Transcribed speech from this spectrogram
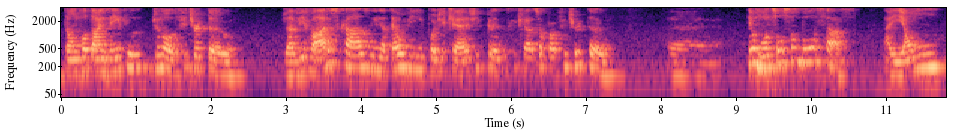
Então, vou dar um exemplo, de novo, do Feature Toggle. Já vi vários casos, e até ouvi em podcast, empresas que criaram seu próprio Feature Toggle. É, tem um monte de solução boa SaaS. Aí é um,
